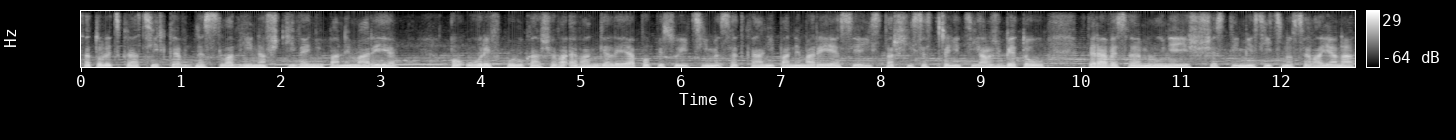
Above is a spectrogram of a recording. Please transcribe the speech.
Katolická církev dnes slaví navštívení Pany Marie. O úryvku Lukášova evangelia popisujícím setkání Pany Marie s její starší sestřenicí Alžbětou, která ve svém lůně již šestý měsíc nosila Jana,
